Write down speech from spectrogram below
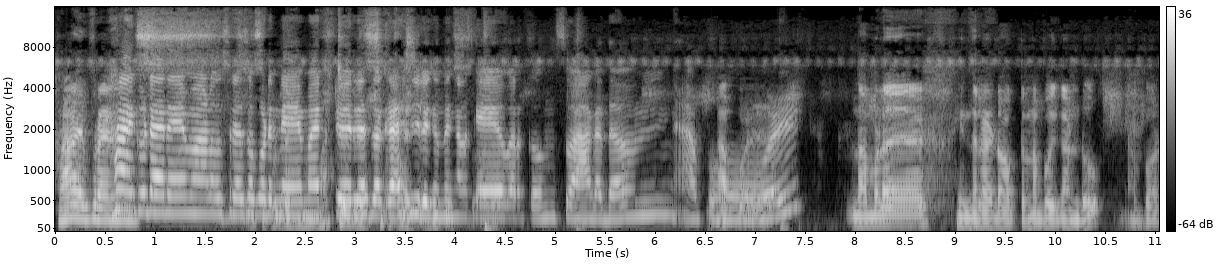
ഹായ് ഫ്രണ്ട്സ് ഹായ് കൂട്ടാരെ മാളൂസ് രസക്കൂടിന്റെ മറ്റൊരു രസക്കാഴ്ചയിലേക്ക് നിങ്ങൾക്ക് ഏവർക്കും സ്വാഗതം. അപ്പോൾ നമ്മൾ ഇന്നലെ ഡോക്ടറിനെ പോയി കണ്ടു. അപ്പോൾ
